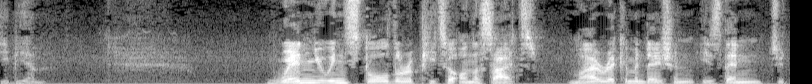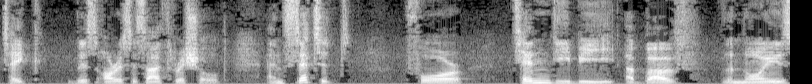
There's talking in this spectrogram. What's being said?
dBm. When you install the repeater on the site, my recommendation is then to take this RSSI threshold and set it for 10 dB above the noise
